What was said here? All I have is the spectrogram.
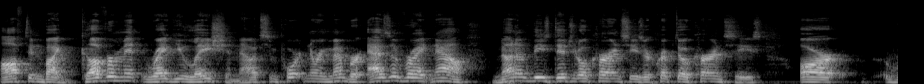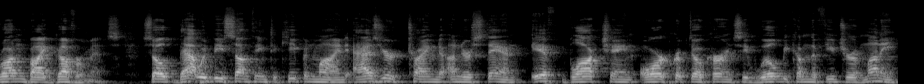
often by government regulation. Now it's important to remember as of right now, none of these digital currencies or cryptocurrencies are run by governments. So that would be something to keep in mind as you're trying to understand if blockchain or cryptocurrency will become the future of money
